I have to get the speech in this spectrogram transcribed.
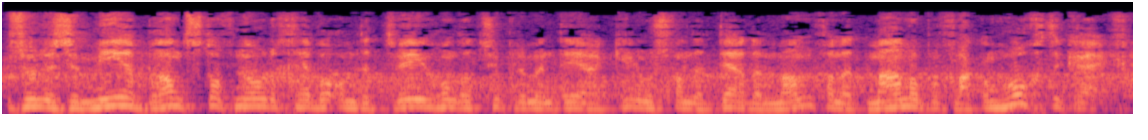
zullen ze meer brandstof nodig hebben om de 200 supplementaire kilo's van de derde man... van het maanoppervlak omhoog te krijgen.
